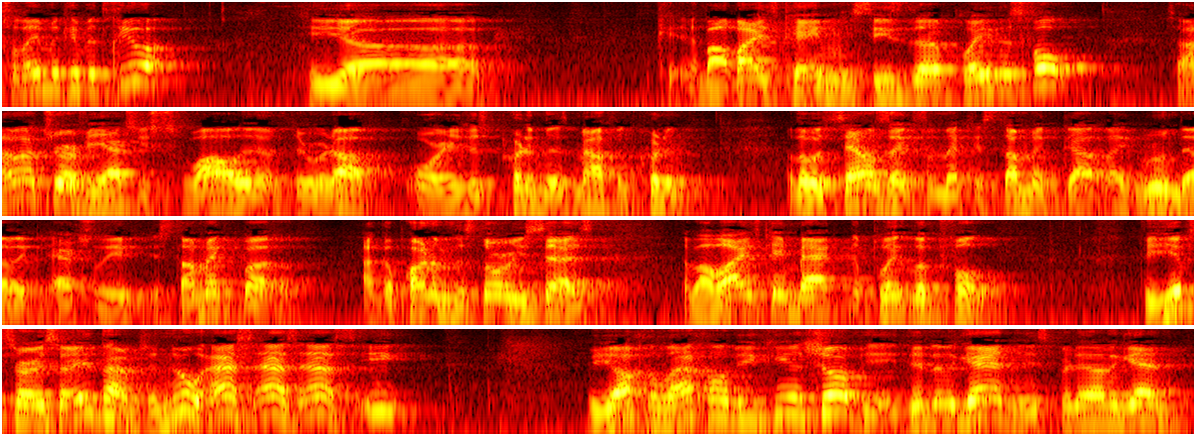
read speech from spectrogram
Shalem and He, uh, the came, he sees the plate is full. So I'm not sure if he actually swallowed it and threw it up, or he just put it in his mouth and couldn't. Although it sounds like from like his stomach got like ruined, that like actually his stomach, but Akapanim, the story says, the Balabayas came back, the plate looked full. The Yivtzar is eight times. No, S, S, S. The Yachal Lechal, the Yikian Shavi. He did it again, he spit it out again.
